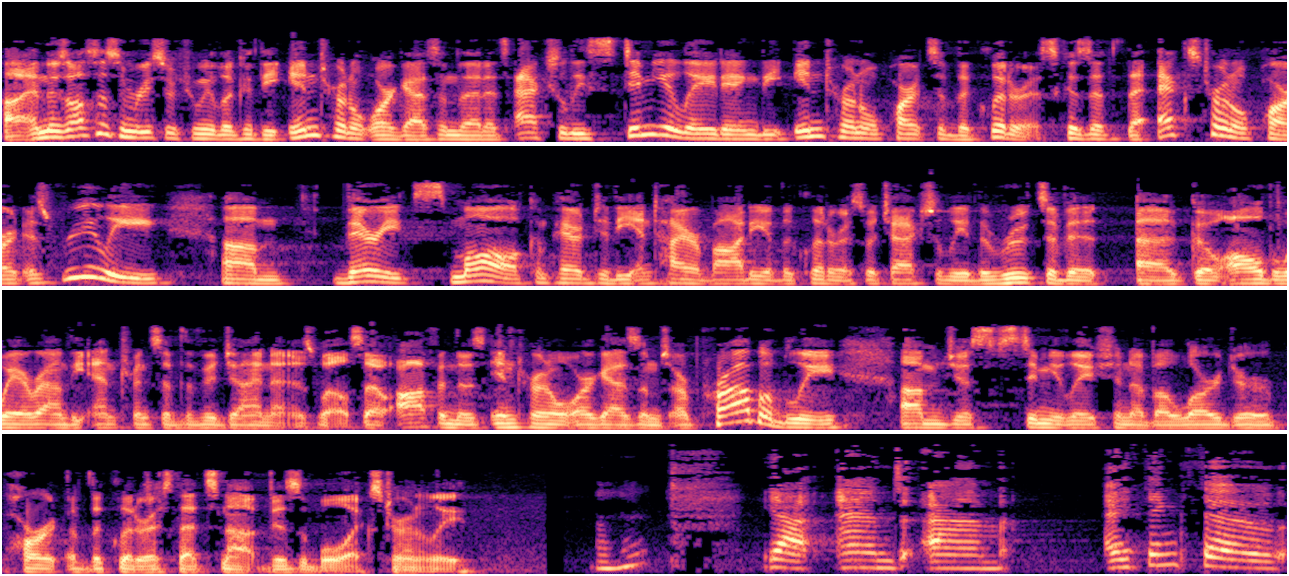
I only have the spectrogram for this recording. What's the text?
Uh, and there's also some research when we look at the internal orgasm that it's actually stimulating the internal parts of the clitoris because it's the external part is really um, very small compared to the entire body of the clitoris, which actually the roots of it uh, go all the way around the entrance of the vagina as well. So often those internal orgasms are probably um, just stimulation of a larger part of the clitoris that's not visible externally. Mm-hmm. Yeah, and um, I think though,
